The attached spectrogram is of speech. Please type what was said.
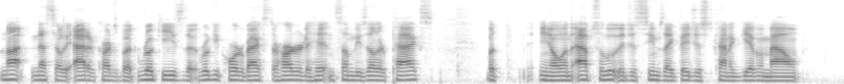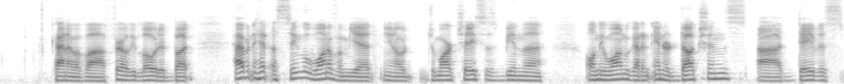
not necessarily added cards, but rookies, the rookie quarterbacks. They're harder to hit in some of these other packs, but you know, and absolutely, it just seems like they just kind of give them out, kind of uh, fairly loaded. But haven't hit a single one of them yet. You know, Ja'Marr Chase is being the only one. We got an introductions, uh, Davis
